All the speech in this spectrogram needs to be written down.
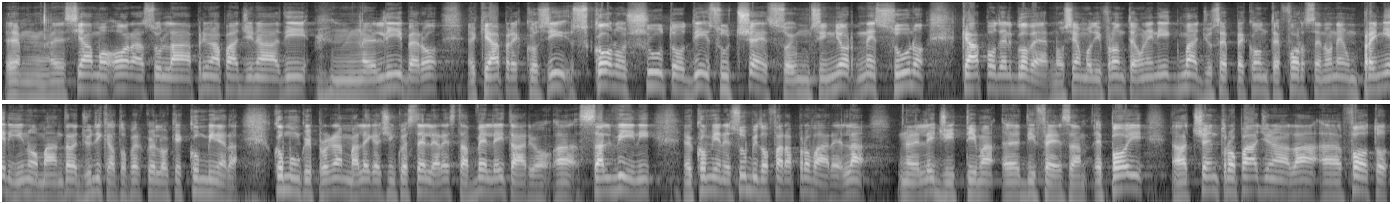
Eh, siamo ora sulla prima pagina di eh, Libero eh, che apre così sconosciuto di successo e un signor nessuno capo del governo. Siamo di fronte a un enigma, Giuseppe Conte forse non è un premierino ma andrà giudicato per quello che combinerà. Comunque il programma Lega 5 Stelle resta velleitario a Salvini, eh, conviene subito far approvare la eh, legittima eh, difesa. E poi a centro pagina la foto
